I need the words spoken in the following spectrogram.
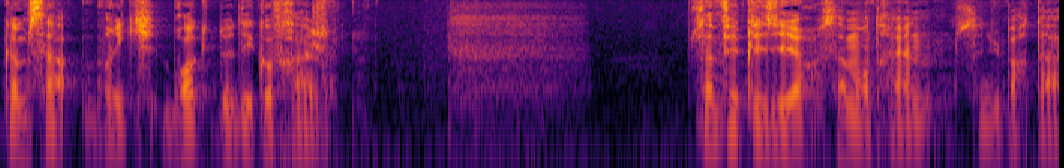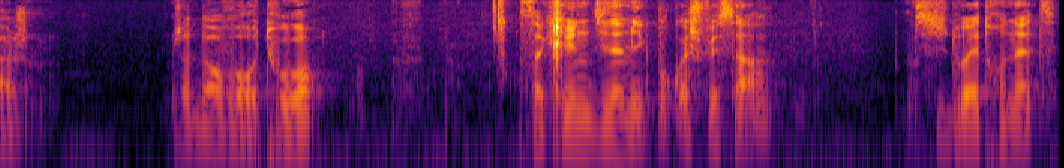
comme ça, bric, broc de décoffrage. Ça me fait plaisir, ça m'entraîne, c'est du partage, j'adore vos retours ça crée une dynamique. Pourquoi je fais ça? Si je dois être honnête,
